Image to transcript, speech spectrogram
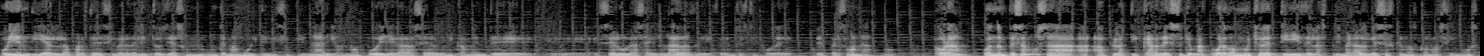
Hoy en día la parte de ciberdelitos ya es un, tema multidisciplinario, no puede llegar a ser únicamente eh, células aisladas de diferentes tipos de, de personas, ¿no? Ahora, cuando empezamos a, platicar de esto, yo me acuerdo mucho de ti, de las primeras veces que nos conocimos,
